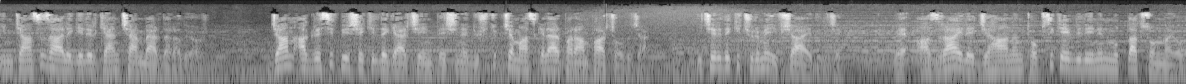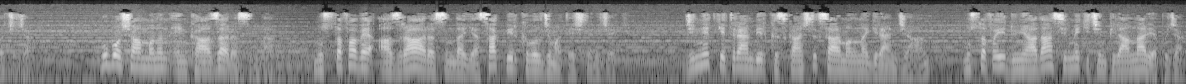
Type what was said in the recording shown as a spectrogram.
imkansız hale gelirken çember daralıyor. Can agresif bir şekilde gerçeğin peşine düştükçe maskeler paramparça olacak. İçerideki çürüme ifşa edilecek ve Azra ile Cihan'ın toksik evliliğinin mutlak sonuna yol açacak. Bu boşanmanın enkazı arasında Mustafa ve Azra arasında yasak bir kıvılcım ateşlenecek. Cinnet getiren bir kıskançlık sarmalına giren Cihan, Mustafa'yı dünyadan silmek için planlar yapacak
